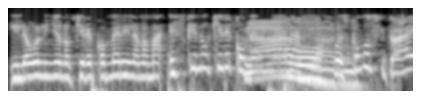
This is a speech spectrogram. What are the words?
y luego el niño no quiere comer y la mamá, es que no quiere comer Claro, nada. claro. Pues como si trae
